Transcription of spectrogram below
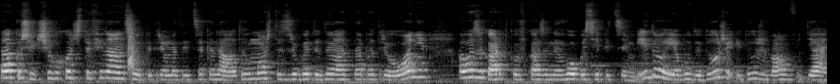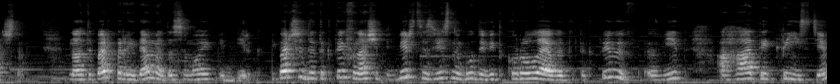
Також, якщо ви хочете фінансово підтримати цей канал, то ви можете зробити донат на Патреоні або за карткою, вказаною в описі під цим відео. Я буду дуже і дуже вам вдячна. Ну а тепер перейдемо до самої підбірки. І перший детектив у нашій підбірці, звісно, буде від королеви детективів від Агати Крісті.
